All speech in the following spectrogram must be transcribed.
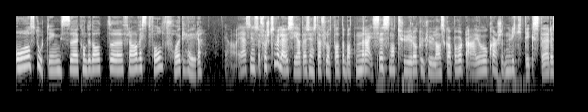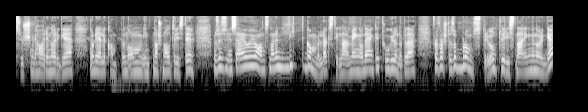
og stortingskandidat eh, fra Vestfold for Høyre. Ja, jeg synes, først så vil jeg jo si at jeg syns det er flott at debatten reises. Natur- og kulturlandskapet vårt er jo kanskje den viktigste ressursen vi har i Norge når det gjelder kampen om internasjonale turister. Men så syns jeg jo Johansen har en litt gammeldags tilnærming, og det er egentlig to grunner til det. For det første så blomstrer jo turistnæringen i Norge.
